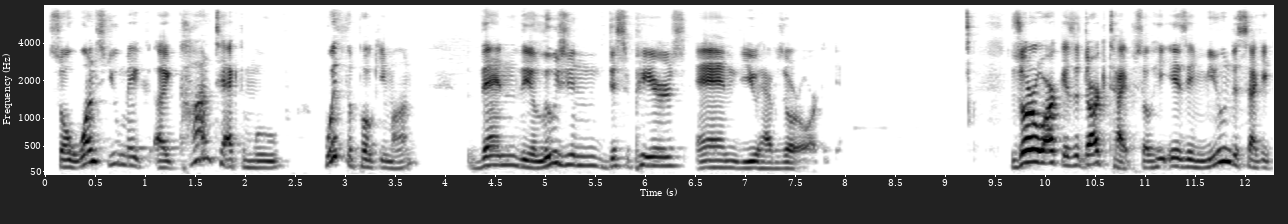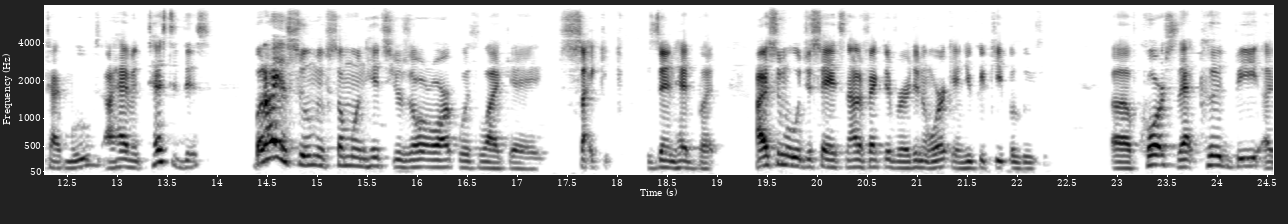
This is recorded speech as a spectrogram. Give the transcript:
So once you make a contact move with the Pokemon, then the illusion disappears and you have Zoroark again. Zoroark is a dark type, so he is immune to psychic type moves. I haven't tested this, but I assume if someone hits your Zoroark with like a psychic Zen headbutt, I assume it would just say it's not effective or it didn't work and you could keep illusion. Uh, of course, that could be a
